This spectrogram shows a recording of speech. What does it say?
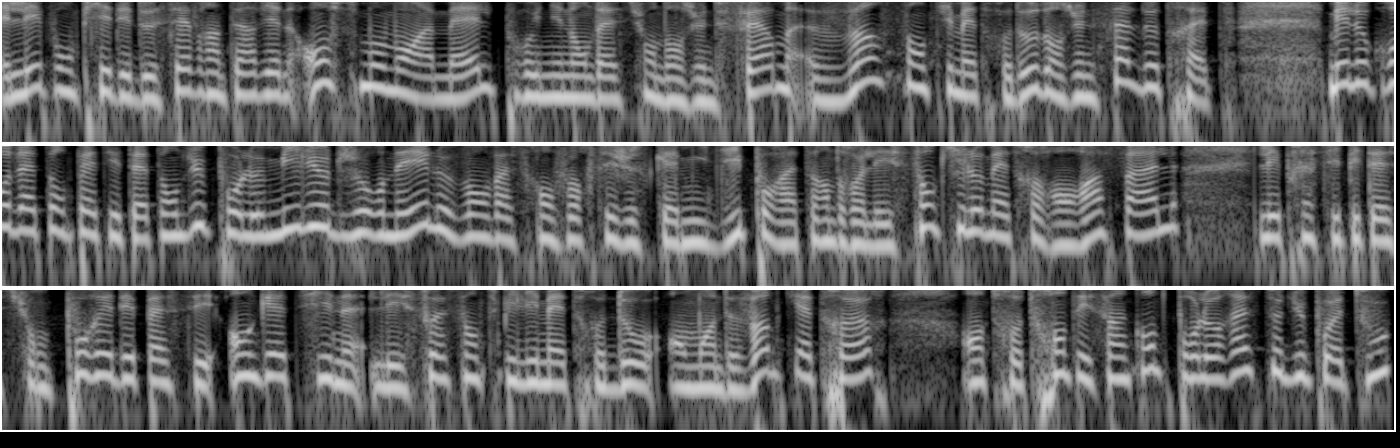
Les pompiers des Deux-Sèvres interviennent en ce moment à Mel pour une inondation dans une ferme, 20 cm d'eau dans une salle de traite. Mais le gros de la tempête est attendu pour le milieu de journée. Le vent va se renforcer jusqu'à midi pour atteindre les 100 km en rafale. Les précipitations pourraient dépasser en Gâtine les 60 mm d'eau en moins de 24 heures, entre 30 et 50 pour le reste du Poitou.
